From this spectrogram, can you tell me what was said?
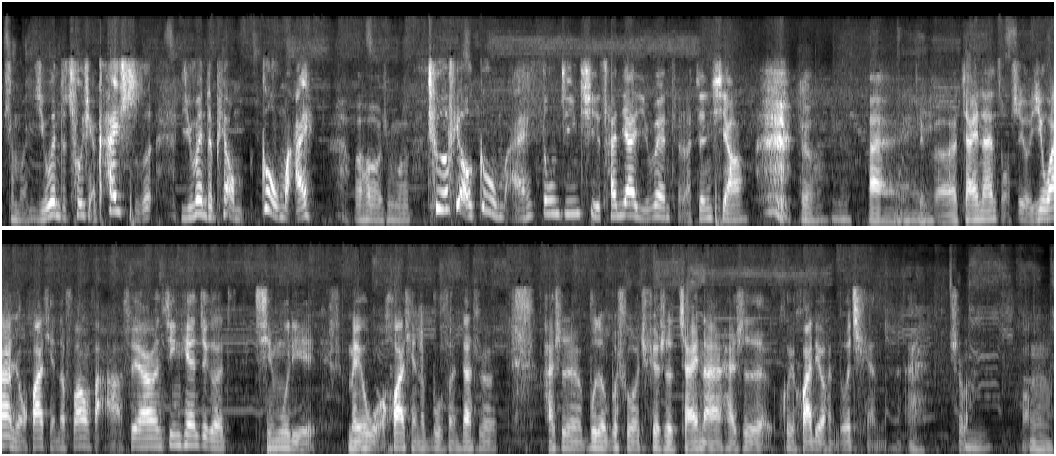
什么 event 抽选开始，event 票购买。然后什么车票购买东京去参加 event 了，真香，是吧？哎，这个宅男总是有一万种花钱的方法啊。虽然今天这个题目里没有我花钱的部分，但是还是不得不说，确实宅男还是会花掉很多钱的，哎，是吧？嗯，好，嗯，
